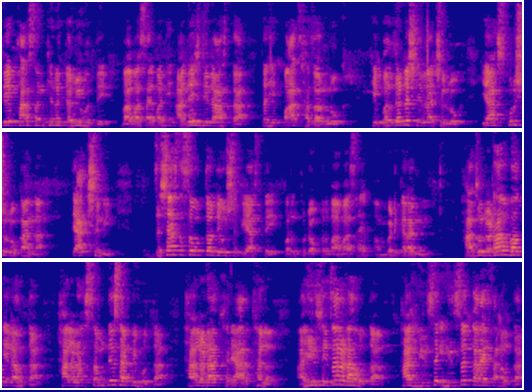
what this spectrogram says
ते फार संख्येनं कमी होते. बाबासाहेबांनी आदेश दिला असता तर हे पाच हजार लोक हे बलदंड शरीराचे लोक या स्पृश लोकांना त्या क्षणी जशाच तसं उत्तर देऊ शकले असते परंतु डॉक्टर बाबासाहेब आंबेडकरांनी हा जो लढा उभा केला होता हा लढा समतेसाठी होता. हा लढा खऱ्या अर्थानं अहिंसेचा लढा होता. हा हिंस हिंसक करायचा नव्हता.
